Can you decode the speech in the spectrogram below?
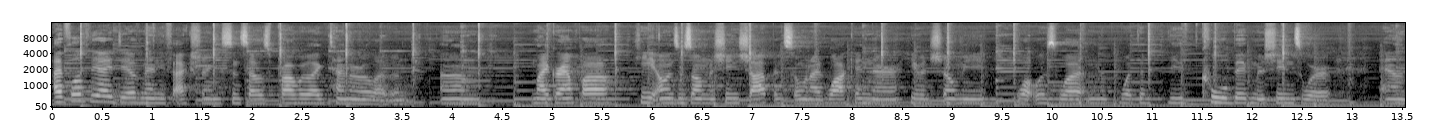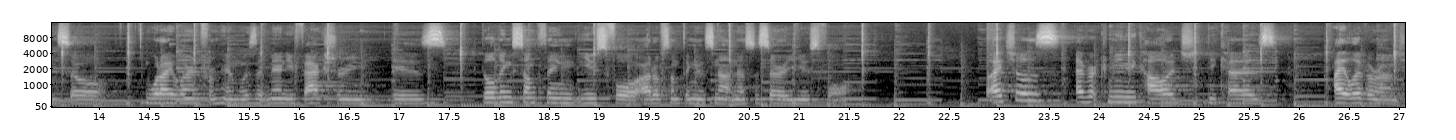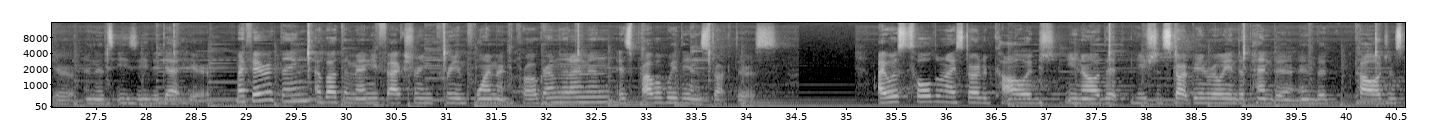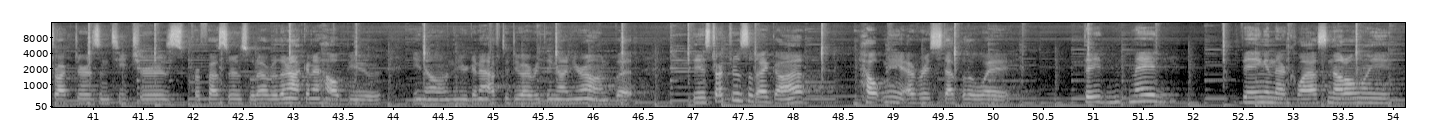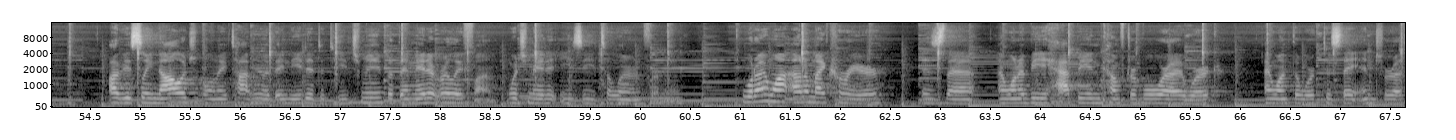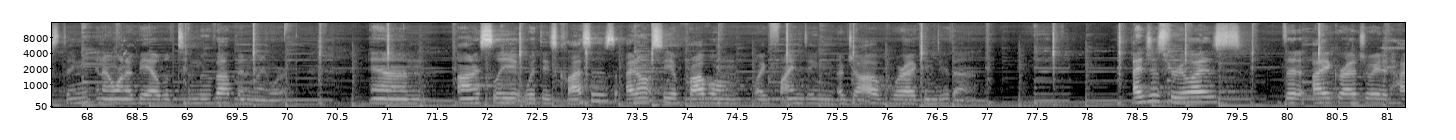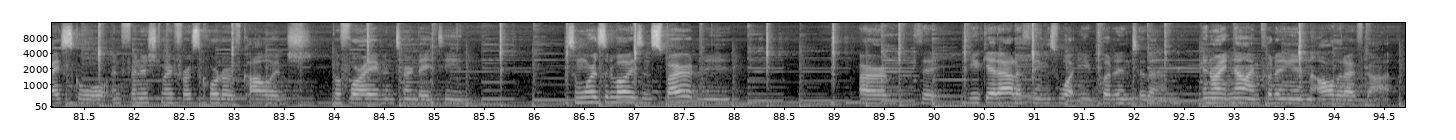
I've loved the idea of manufacturing since I was probably like 10 or 11. Um, my grandpa, he owns his own machine shop and so when I'd walk in there, he would show me what was what and what the, the cool big machines were. And so what I learned from him was that manufacturing is building something useful out of something that's not necessarily useful. I chose Everett Community College because I live around here and it's easy to get here. My favorite thing about the manufacturing pre-employment program that I'm in is probably the instructors. I was told when I started college, you know, that you should start being really independent and that college instructors and teachers, professors, whatever, they're not going to help you, you know, and you're going to have to do everything on your own. But the instructors that I got helped me every step of the way. They made being in their class not only obviously knowledgeable and they taught me what they needed to teach me, but they made it really fun, which made it easy to learn for me. What I want out of my career is that I want to be happy and comfortable where I work. I want the work to stay interesting and I want to be able to move up in my work. And honestly, with these classes, I don't see a problem like finding a job where I can do that. I just realized that I graduated high school and finished my first quarter of college before I even turned 18. Some words that have always inspired me are that you get out of things what you put into them. And right now I'm putting in all that I've got.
